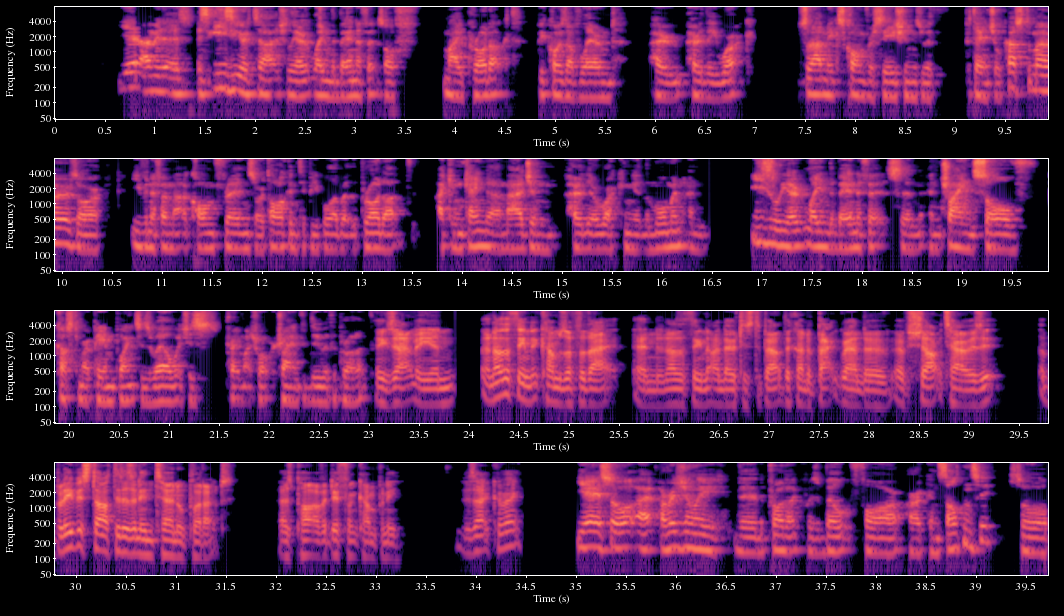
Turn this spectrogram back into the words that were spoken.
Yeah, I mean it's it's easier to actually outline the benefits of my product because I've learned how how they work. So that makes conversations with potential customers or even if I'm at a conference or talking to people about the product, I can kind of imagine how they're working at the moment and easily outline the benefits and, and try and solve customer pain points as well, which is pretty much what we're trying to do with the product. Exactly. And another thing that comes off of that, and another thing that I noticed about the kind of background of, of Sharktower is it, I believe it started as an internal product as part of a different company. Is that correct? Yeah, so uh, originally the, the product was built for our consultancy. So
